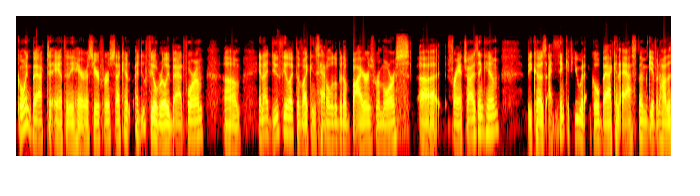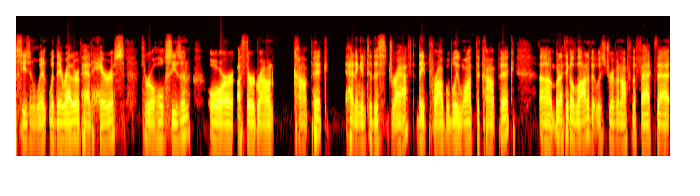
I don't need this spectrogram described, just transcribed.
Going back to Anthony Harris here for a second, I do feel really bad for him. Um, and I do feel like the Vikings had a little bit of buyer's remorse uh, franchising him because I think if you would go back and ask them, given how the season went, would they rather have had Harris through a whole season or a third round comp pick heading into this draft? They'd probably want the comp pick. Um, but I think a lot of it was driven off of the fact that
